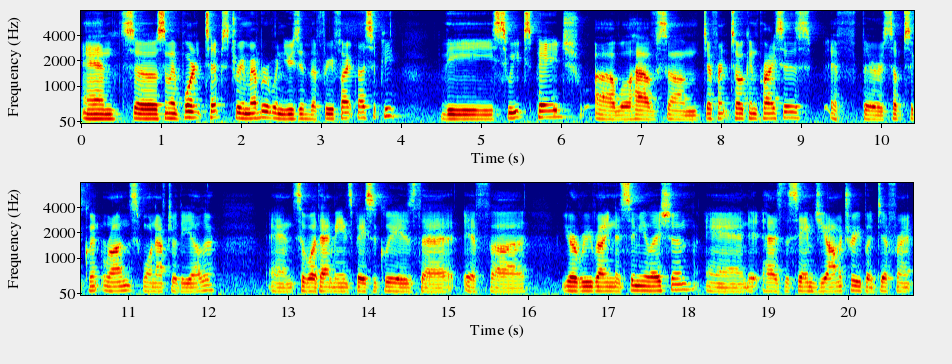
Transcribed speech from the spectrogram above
And so some important tips to remember when using the free flight recipe. The sweeps page uh, will have some different token prices if there are subsequent runs one after the other. And so what that means basically is that if uh, you're rerunning the simulation and it has the same geometry but different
